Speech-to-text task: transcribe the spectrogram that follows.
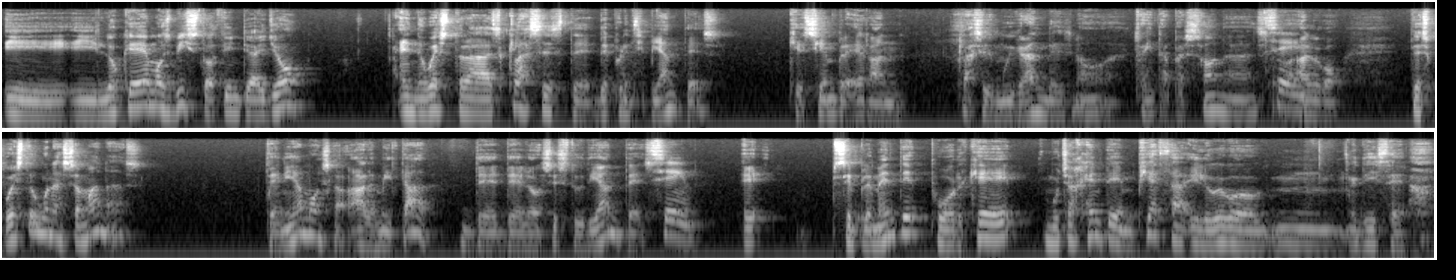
Y, y lo que hemos visto, Cintia y yo, en nuestras clases de, de principiantes, que siempre eran clases muy grandes, ¿no? 30 personas Sí. o algo. Después de unas semanas, teníamos a, a la mitad de, de los estudiantes. Sí, Eh, simplemente porque mucha gente empieza y luego mm, dice, "Ah,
